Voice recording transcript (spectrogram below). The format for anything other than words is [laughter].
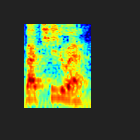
gatilho é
